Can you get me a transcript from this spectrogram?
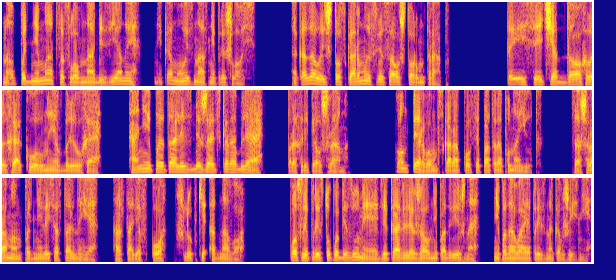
Но подниматься, словно обезьяны, никому из нас не пришлось. Оказалось, что с кормы свисал шторм-трап. «Тысяча дохлых акул мне в брюхо. Они пытались сбежать с корабля», — прохрипел Шрам. Он первым вскарабкался по трапу на ют. За Шрамом поднялись остальные, оставив О в шлюпке одного. После приступа безумия дикарь лежал неподвижно, не подавая признаков жизни.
